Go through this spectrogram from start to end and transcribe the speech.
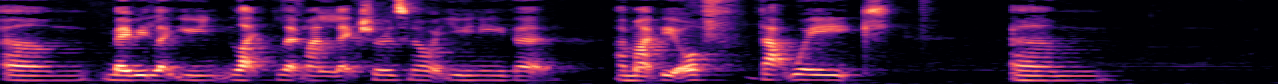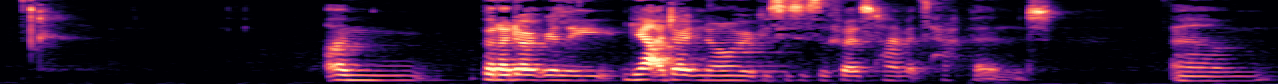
Um, maybe let you like let my lecturers know at uni that I might be off that week. Um, um, but I don't really, yeah, I don't know because this is the first time it's happened. Um,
